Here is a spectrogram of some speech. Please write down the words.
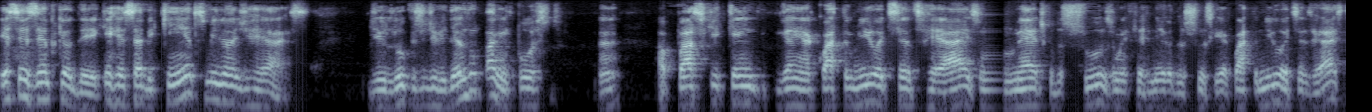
esse exemplo que eu dei: quem recebe 500 milhões de reais de lucros e dividendos não paga imposto. Né? Ao passo que quem ganha R$ 4.800, um médico do SUS, uma enfermeira do SUS que ganha R$ 4.800,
